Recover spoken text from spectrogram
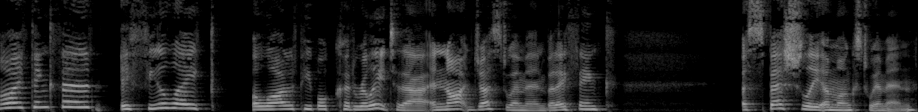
Well, I think that I feel like a lot of people could relate to that, and not just women, but I think especially amongst women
